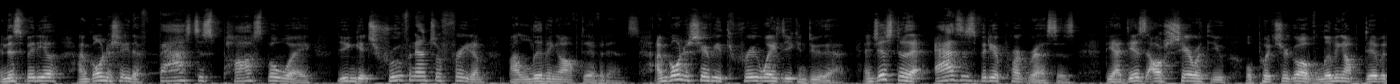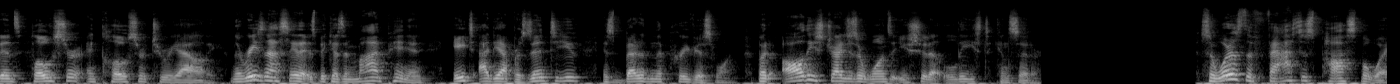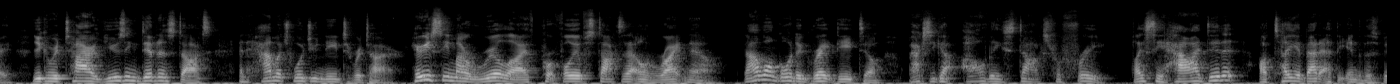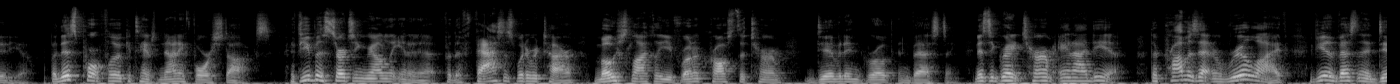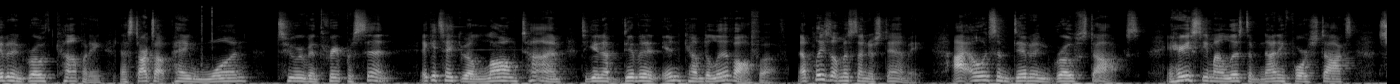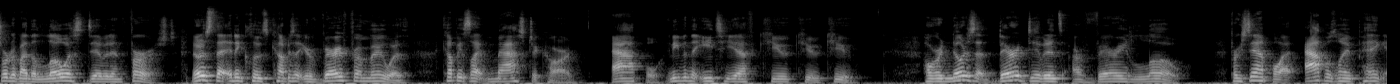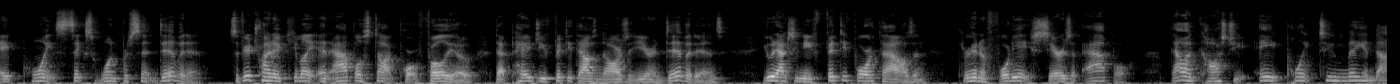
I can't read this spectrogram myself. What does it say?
In this video, I'm going to show you the fastest possible way you can get true financial freedom by living off dividends. I'm going to share with you three ways that you can do that. And just know that as this video progresses, the ideas I'll share with you will put your goal of living off dividends closer and closer to reality. And the reason I say that is because in my opinion, each idea I present to you is better than the previous one. But all these strategies are ones that you should at least consider. So what is the fastest possible way you can retire using dividend stocks and how much would you need to retire? Here you see my real life portfolio of stocks that I own right now. Now I won't go into great detail, but I actually got all these stocks for free. If I see how I did it, I'll tell you about it at the end of this video. But this portfolio contains 94 stocks. If you've been searching around on the internet for the fastest way to retire, most likely you've run across the term dividend growth investing. And it's a great term and idea. The problem is that in real life, if you invest in a dividend growth company that starts out paying 1, 2, or even 3%, it can take you a long time to get enough dividend income to live off of. Now, please don't misunderstand me. I own some dividend growth stocks. And here you see my list of 94 stocks sorted by the lowest dividend first. Notice that it includes companies that you're very familiar with, companies like MasterCard, Apple, and even the ETF QQQ. However, notice that their dividends are very low. For example, Apple's only paying a 0.61% dividend. So if you're trying to accumulate an Apple stock portfolio that paid you $50,000 a year in dividends, you would actually need 54,348 shares of Apple. That would cost you $8.2 million.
